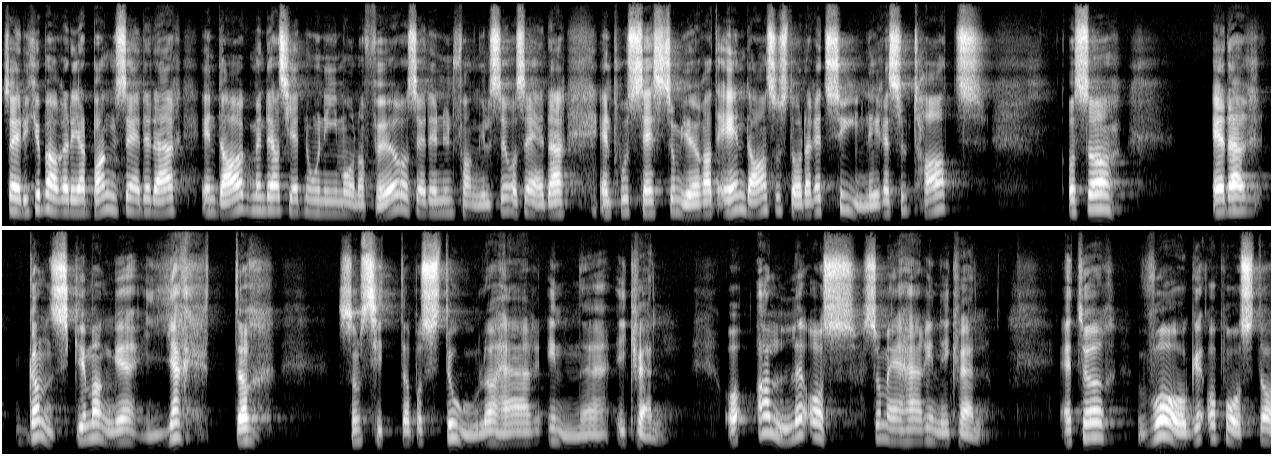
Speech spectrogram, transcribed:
så er det ikke bare det at bang, så er det der en dag, men det har skjedd noe ni måneder før, og så er det en unnfangelse, og så er det en prosess som gjør at en dag så står det et synlig resultat og så er det ganske mange hjerter som sitter på stoler her inne i kveld. Og alle oss som er her inne i kveld, jeg tør våge å påstå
